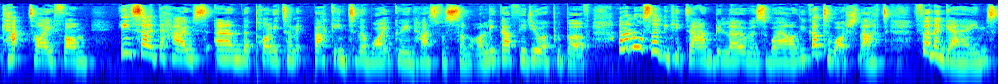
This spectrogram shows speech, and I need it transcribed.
cacti from inside the house and the polytunnel back into the white greenhouse for summer. I'll link that video up above. And I'll also link it down below as well. You've got to watch that. Fun and games.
